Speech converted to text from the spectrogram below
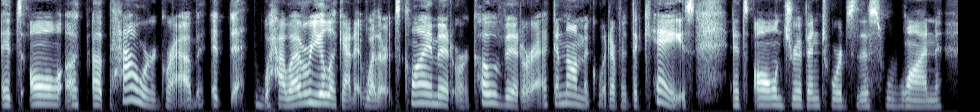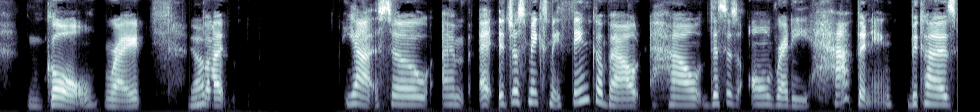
It's all a, a power grab. It, however you look at it, whether it's climate or COVID or economic, whatever the case, it's all driven towards this one goal, right? Yep. But yeah, so um, it just makes me think about how this is already happening because,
